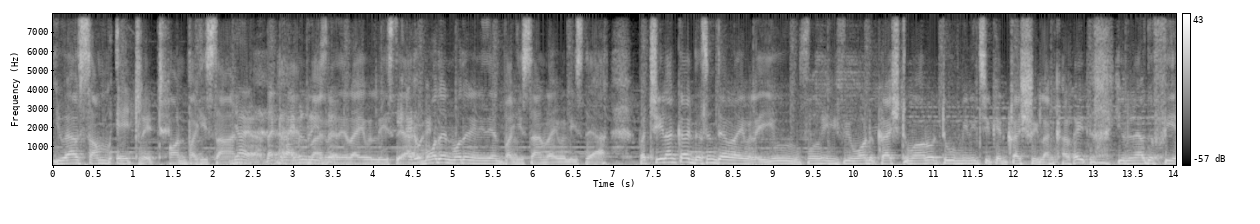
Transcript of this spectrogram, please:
You have some hatred on Pakistan. Yeah, yeah, that rivalry is there. Rivalry is there. don't- more than more than India and Pakistan rivalry is there. But Sri Lanka doesn't have rivalry. You, for, if you want to crush tomorrow, two minutes you can crush Sri Lanka, right? You don't have the fear.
